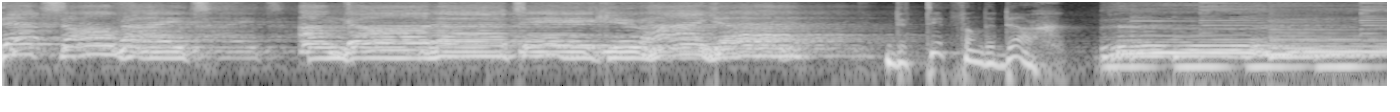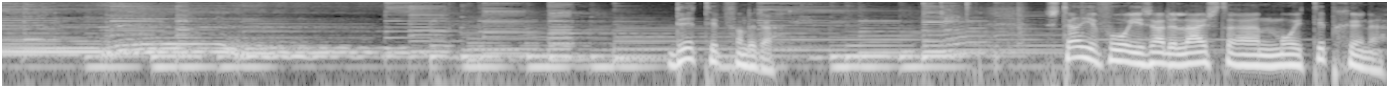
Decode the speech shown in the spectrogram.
That's alright. I'm gonna take you higher. De tip van de dag. De tip van de dag. Stel je voor, je zou de luisteraar een mooie tip gunnen.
